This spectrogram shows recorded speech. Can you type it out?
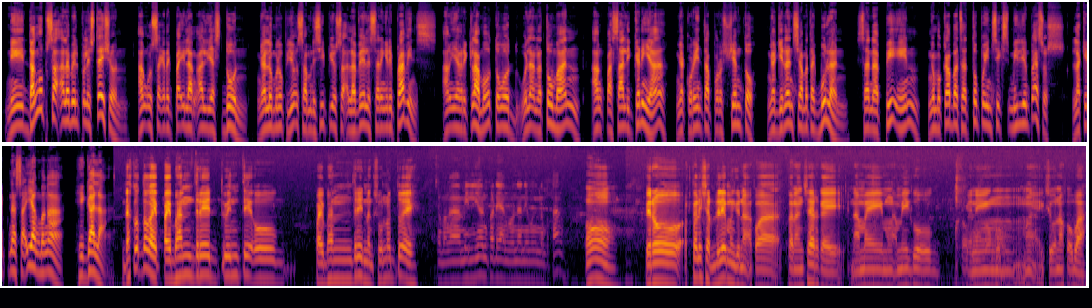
Ni dangop sa Alabel Police Station ang usa ka nagpailang alias Don nga lumulupyo sa munisipyo sa Alabel, Sarangani Province. Ang iyang reklamo tungod wala natuman ang pasalig kaniya nga 40% nga ginansya matag bulan sa napiin nga mokabat sa 2.6 million pesos. Lakip na sa iyang mga higala. Dako to kay 520 o 500 nagsunod to eh. So mga milyon pa ang una nimong nabutang. Oo. Pero actually sir, dili man gyud na ako ah, tanan sir kay na may mga amigo ug kaning mga igsuon ako ba.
